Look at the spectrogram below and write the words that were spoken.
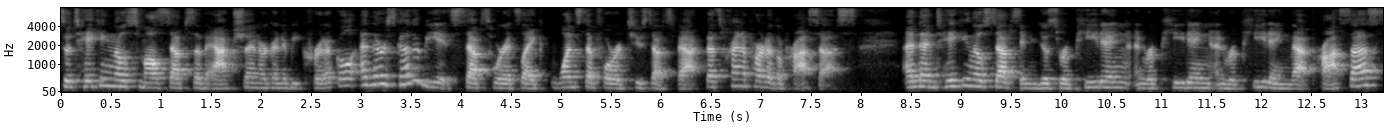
so taking those small steps of action are going to be critical. And there's going to be steps where it's like one step forward, two steps back. That's kind of part of the process. And then taking those steps and just repeating and repeating and repeating that process.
